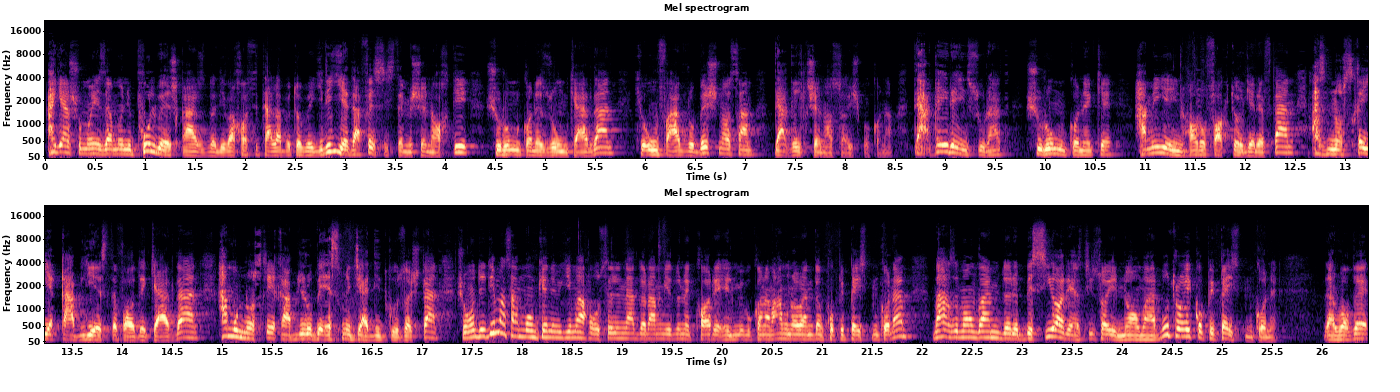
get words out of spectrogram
اگر شما یه زمانی پول بهش قرض دادی و خواستی طلب تو بگیری یه دفعه سیستم شناختی شروع می‌کنه زوم کردن که اون فرد رو بشناسم دقیق شناساییش بکنم. در غیر این صورت شروع می‌کنه که همه اینها رو فاکتور گرفتن از نسخه قبلی استفاده کردن همون نسخه قبلی رو به اسم جدید گذاشتن. شما دیدی مثلا ممکنه میگی من حوصله ندارم یه دونه کار علمی بکنم همون رو هم copy paste می‌کنم. مغز ما اونور داره بسیاری از چیزهای نامربوط رو copy paste می‌کنه. در واقع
